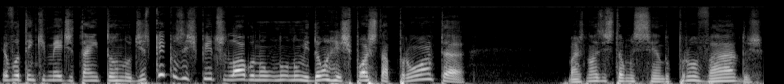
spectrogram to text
eu vou ter que meditar em torno disso. Por que, que os espíritos logo não, não, não me dão uma resposta pronta? Mas nós estamos sendo provados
